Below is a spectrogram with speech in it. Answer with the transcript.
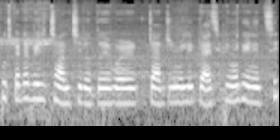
ফুচকাটা বেশ ঝাল ছিল, তো এবার চারজন মিলে একটু আইসক্রিমও খেয়ে নিচ্ছি।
